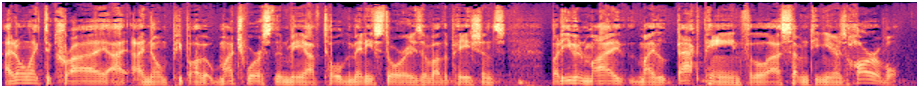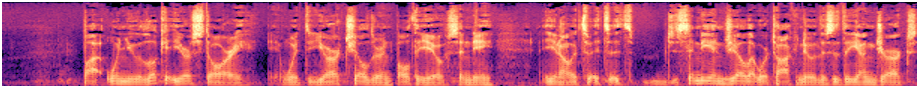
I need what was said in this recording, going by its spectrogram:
I don't like to cry. I, I know people have it much worse than me. I've told many stories of other patients, but even my my back pain for the last 17 years horrible. But when you look at your story with your children, both of you, Cindy, you know it's it's it's Cindy and Jill that we're talking to. This is the young jurks.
